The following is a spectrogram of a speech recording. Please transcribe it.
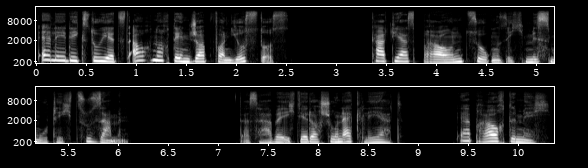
erledigst du jetzt auch noch den Job von Justus. Katjas Brauen zogen sich missmutig zusammen. Das habe ich dir doch schon erklärt. Er brauchte mich.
